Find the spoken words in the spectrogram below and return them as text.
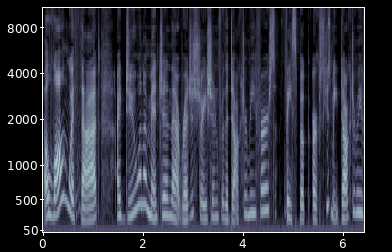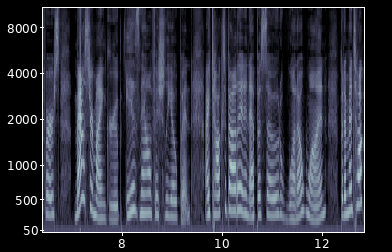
Along with that, I do want to mention that registration for the Dr. Me First Facebook, or excuse me, Dr. Me First Mastermind group is now officially open. I talked about it in episode 101, but I'm going to talk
